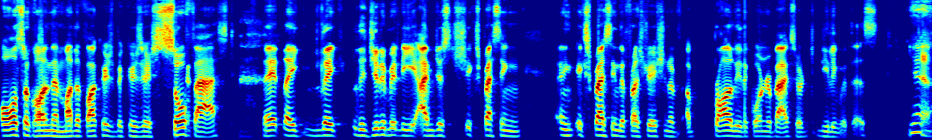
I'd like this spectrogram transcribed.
also calling them motherfuckers because they're so fast that like like legitimately, I'm just expressing expressing the frustration of, of probably the cornerbacks who are dealing with this. Yeah,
